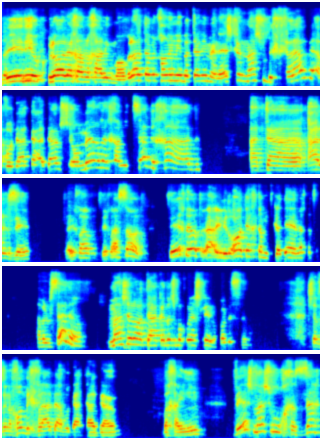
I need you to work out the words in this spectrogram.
בדיוק, לא עליך המלאכה לגמור, ולא אתה בן חורין להיבטל ממנה. יש כאן משהו בכלל בעבודת האדם שאומר לך, מצד אחד, אתה על זה, צריך, לה, צריך לעשות, צריך להיות, לראות איך אתה מתקדם, איך אתה... אבל בסדר, מה שלא אתה, הקדוש ברוך הוא ישלים, הכל בסדר. עכשיו, זה נכון בכלל בעבודת האדם, בחיים, ויש משהו חזק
